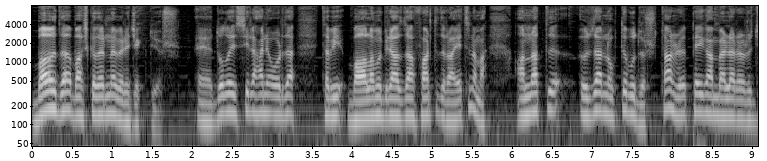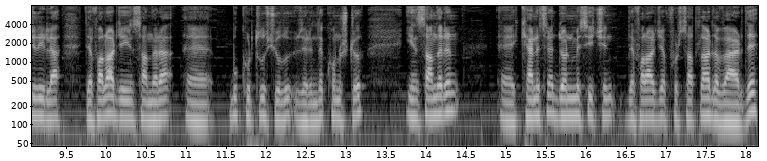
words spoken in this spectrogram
Bağı da başkalarına verecek diyor. E, dolayısıyla hani orada tabi bağlamı biraz daha farklıdır ayetin ama anlattığı özel nokta budur. Tanrı peygamberler aracılığıyla defalarca insanlara e, bu kurtuluş yolu üzerinde konuştu. İnsanların e, kendisine dönmesi için defalarca fırsatlar da verdi.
